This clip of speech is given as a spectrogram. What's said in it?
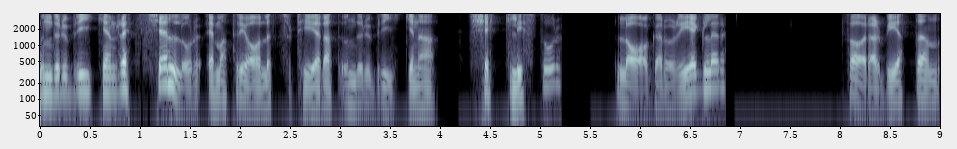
Under rubriken Rättskällor är materialet sorterat under rubrikerna Checklistor, Lagar och regler, Förarbeten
